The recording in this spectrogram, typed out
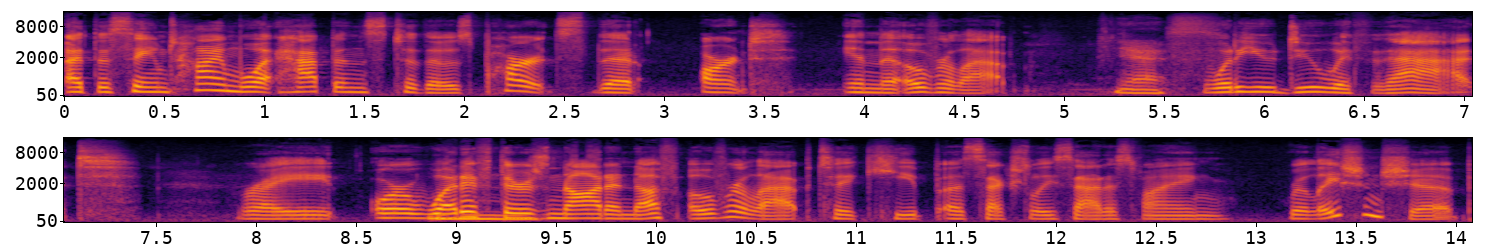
At the same time, what happens to those parts that aren't in the overlap? Yes. What do you do with that? right? Or what mm-hmm. if there's not enough overlap to keep a sexually satisfying relationship?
